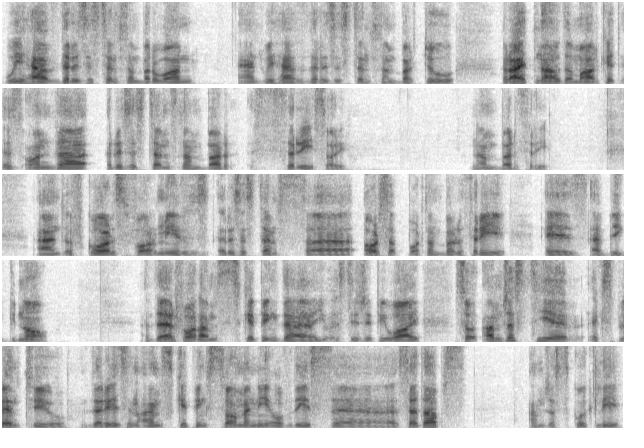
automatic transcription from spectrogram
we have the resistance number one and we have the resistance number 2. Right now the market is on the resistance number 3, sorry, number 3. And of course for me res resistance uh, or support number 3 is a big no. And therefore I'm skipping the USDJPY. So I'm just here explain to you the reason I'm skipping so many of these uh, setups. I'm just quickly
